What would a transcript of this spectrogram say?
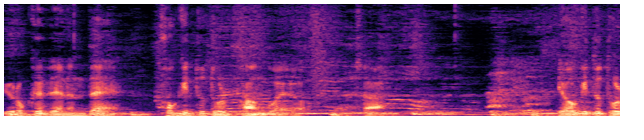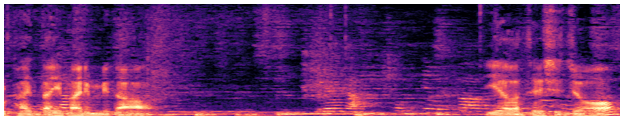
이렇게 되는데 거기도 돌파한 거예요. 자, 여기도 돌파했다 이 말입니다. 이해가 되시죠?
